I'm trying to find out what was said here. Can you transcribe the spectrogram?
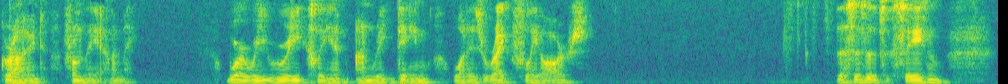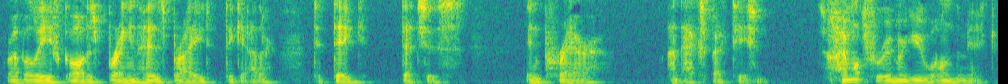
ground from the enemy where we reclaim and redeem what is rightfully ours. This is a season where I believe God is bringing His bride together to dig ditches in prayer and expectation. So, how much room are you willing to make?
